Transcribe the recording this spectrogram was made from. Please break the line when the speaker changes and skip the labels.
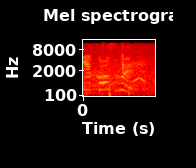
Движение, Козлы!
